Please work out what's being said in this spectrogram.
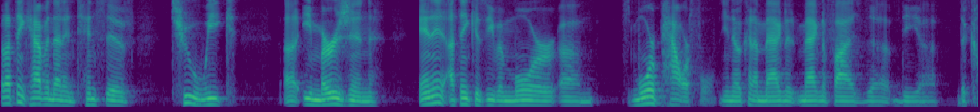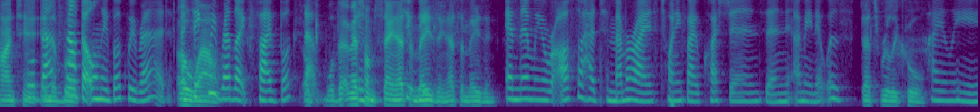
But I think having that intensive two week uh, immersion in it, I think is even more um, it's more powerful. You know, kind of magnet magnifies the the uh, the content well in the that's book. not the only book we read Oh, i think we read like five books that Okay, well, that, that's what I'm saying. That's amazing. weeks. That's amazing. and then we were also had to memorize 25 questions and i mean it was That's really cool. highly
